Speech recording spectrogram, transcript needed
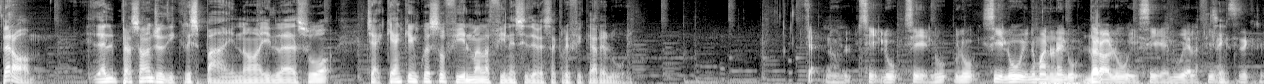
però il personaggio di Chris Pine, no? il suo cioè, che anche in questo film alla fine si deve sacrificare lui. Cioè, non, sì, lui, sì, lui, lui, sì, lui, ma non è lui, però lui, sì, è lui alla fine sì. che si.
